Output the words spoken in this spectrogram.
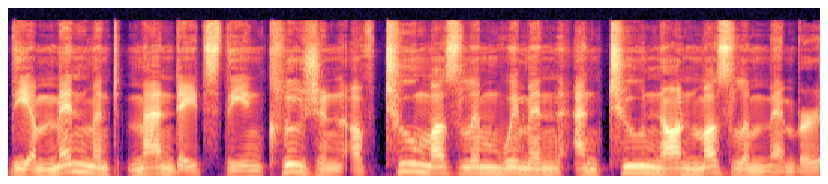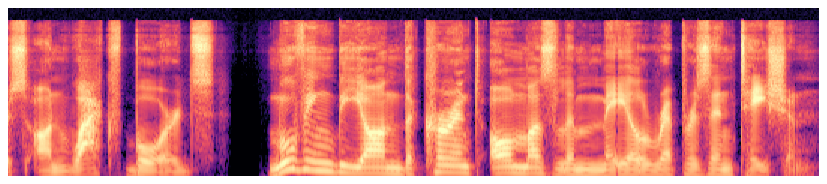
the amendment mandates the inclusion of two Muslim women and two non-Muslim members on Waqf boards, moving beyond the current all-Muslim male representation.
